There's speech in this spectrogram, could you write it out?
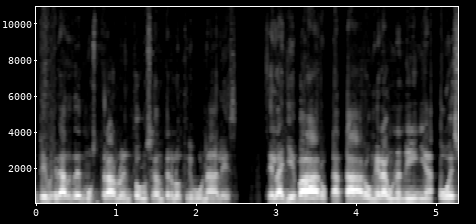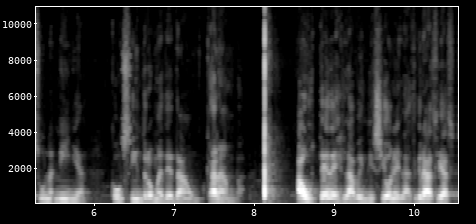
Deberá de demostrarlo entonces ante los tribunales. Se la llevaron, la ataron, era una niña o es una niña con síndrome de Down. Caramba. A ustedes las bendiciones, las gracias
